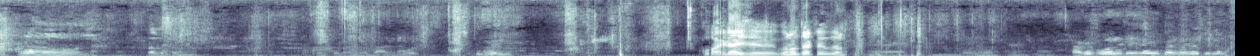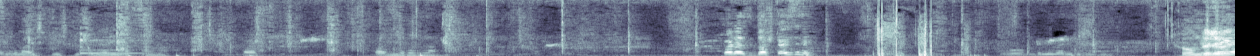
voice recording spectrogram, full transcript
আক্রমণ। কয়টা আইছে কোনো তো একটা একজন আমি ফোন দিলাম বাজারে দিলাম। বাইশ ত্রিশ কিছু গাড়ি কয়টা আছে? দশটা হয়েছে না হোম ডেলিভারি হয়ে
